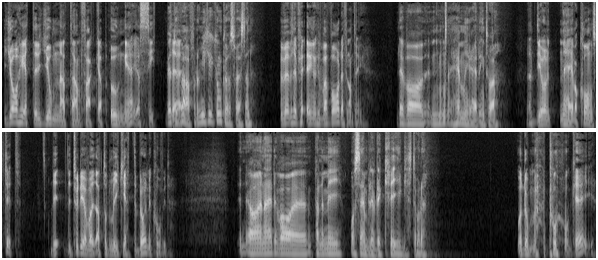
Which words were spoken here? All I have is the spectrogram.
Jag heter Jonathan Fuck Up Unge. Jag sitter... Vet du varför de gick i konkurs förresten? Vad- var det för någonting? Det var mm, heminredning tror jag. Ja, Det var, nej, vad konstigt. Det, det trodde jag var att de gick jättebra under covid. Ja, nej, det var eh, pandemi och sen blev det krig, stod det. På- Okej.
